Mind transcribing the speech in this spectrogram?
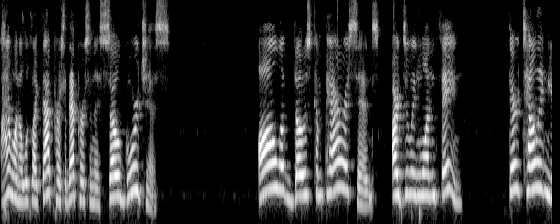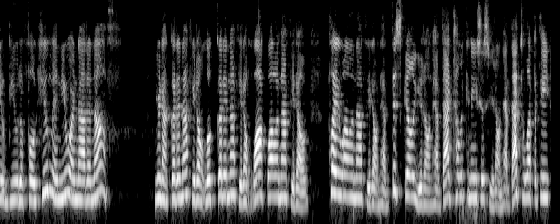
I want to look like that person. That person is so gorgeous. All of those comparisons are doing one thing. They're telling you, beautiful human, you are not enough. You're not good enough. You don't look good enough. You don't walk well enough. You don't play well enough. You don't have this skill. You don't have that telekinesis. You don't have that telepathy.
